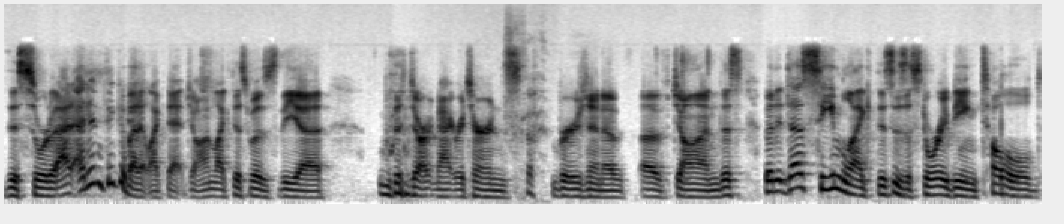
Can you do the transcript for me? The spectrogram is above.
this sort of I, I didn't think about it like that john like this was the uh the dark knight returns version of of john this but it does seem like this is a story being told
